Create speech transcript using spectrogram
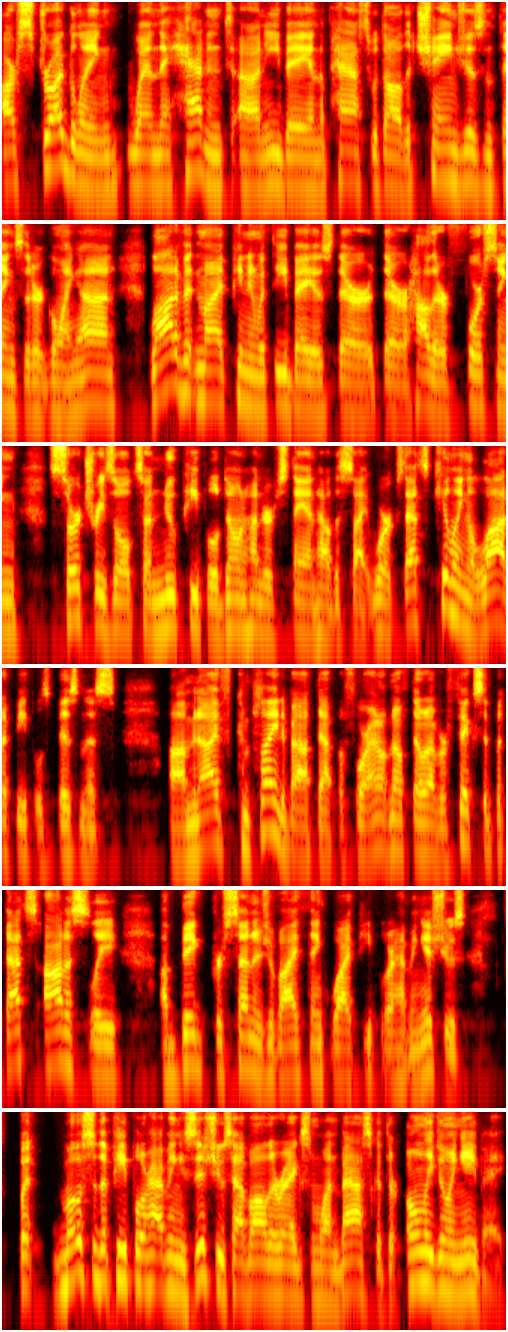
are struggling when they hadn't on eBay in the past with all the changes and things that are going on. A lot of it, in my opinion, with eBay is their their how they're forcing search results on new people don't understand how the site works. That's killing a lot of people's business. Um, and I've complained about that before. I don't know if they'll ever fix it, but that's honestly a big percentage of I think why people are having issues. But most of the people who are having these issues have all their eggs in one basket. They're only doing eBay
